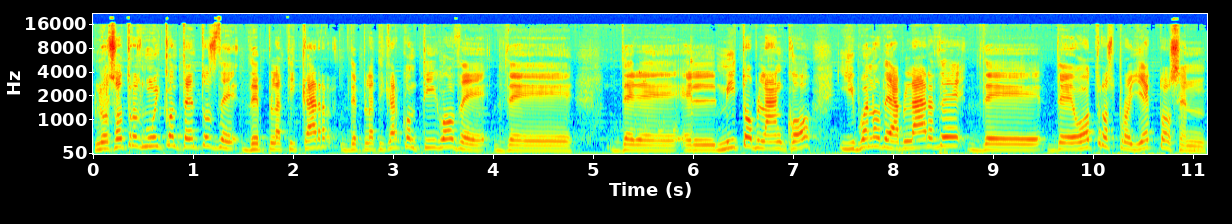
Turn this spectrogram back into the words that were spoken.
Nosotros muy contentos de, de platicar, de platicar contigo de, de, de el mito blanco y bueno, de hablar de, de, de otros proyectos en,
